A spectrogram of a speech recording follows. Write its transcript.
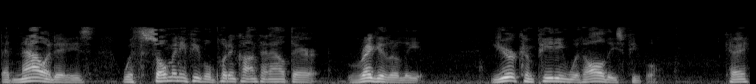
that nowadays, with so many people putting content out there regularly, you're competing with all these people. Okay?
